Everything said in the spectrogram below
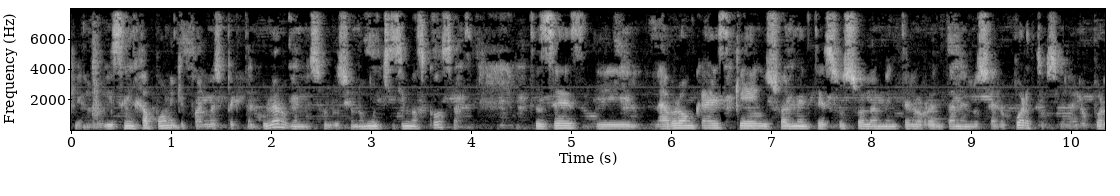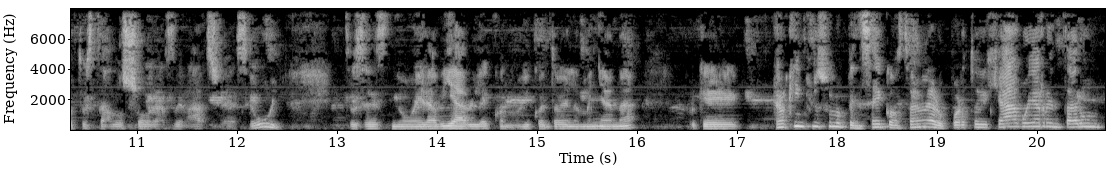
Que lo hice en Japón y que fue algo espectacular, que me solucionó muchísimas cosas. Entonces, eh, la bronca es que usualmente eso solamente lo rentan en los aeropuertos el aeropuerto está a dos horas de la ciudad de Seúl. Entonces, no era viable cuando me di cuenta hoy en la mañana, porque creo que incluso lo pensé cuando estaba en el aeropuerto, dije, ah, voy a rentar un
